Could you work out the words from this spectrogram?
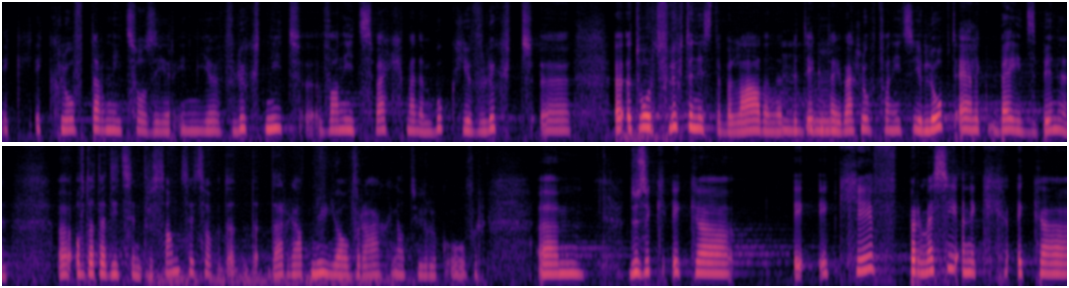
ik, ik, geloof daar niet zozeer in. Je vlucht niet van iets weg met een boek. Je vlucht, uh, het woord vluchten is te beladen. Het betekent mm -hmm. dat je wegloopt van iets. Je loopt eigenlijk bij iets binnen. uh, of dat dat iets interessants is. Of dat, daar gaat nu jouw vraag natuurlijk over. Um, dus ik, ik, uh, ik, ik, geef permissie en ik, ik, uh,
